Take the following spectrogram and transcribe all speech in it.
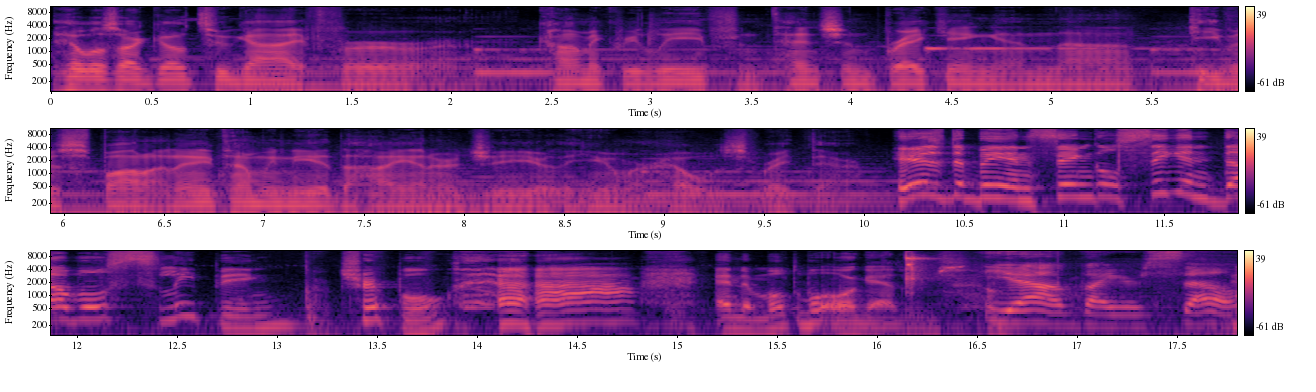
Hill was our go-to guy for comic relief and tension breaking, and uh, he was spot on. Anytime we needed the high energy or the humor, Hill was right there. Here's to being single, seeing double, sleeping triple, and the multiple orgasms. Yeah, by yourself.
